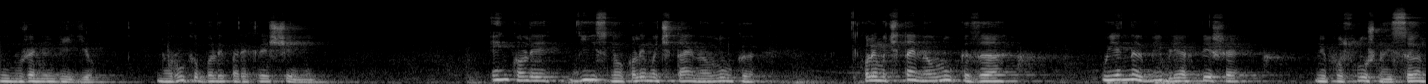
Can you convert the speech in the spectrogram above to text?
він уже не відів, але руки були перехрещені. Інколи дійсно, коли ми читаємо Луки, коли ми читаємо Луки, за у одних Бібліях пише непослушний син,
